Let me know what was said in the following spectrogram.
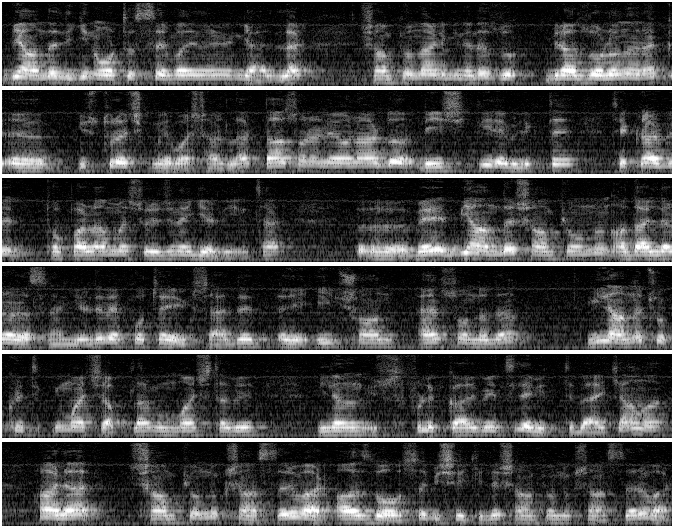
bir anda ligin orta sıralarına geldiler. Şampiyonlar Ligi'nde de zor, biraz zorlanarak e, üst tura çıkmayı başardılar. Daha sonra Leonardo değişikliğiyle birlikte tekrar bir toparlanma sürecine girdi Inter. Ee, ve bir anda şampiyonluğun adayları arasına girdi ve potaya yükseldi. Ee, şu an en sonunda da Milan'la çok kritik bir maç yaptılar. Bu maç tabi Milan'ın 3-0'lık galibiyetiyle bitti belki ama hala şampiyonluk şansları var. Az da olsa bir şekilde şampiyonluk şansları var.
